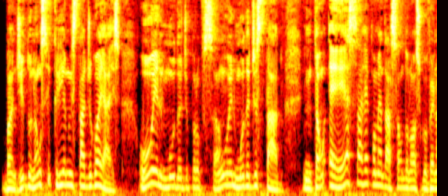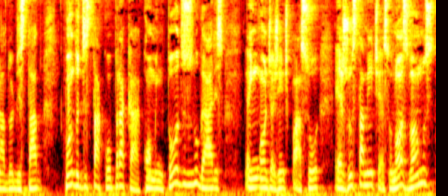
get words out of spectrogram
Bandido não se cria no estado de Goiás. Ou ele muda de profissão ou ele muda de estado. Então é essa a recomendação do nosso governador de estado quando destacou para cá, como em todos os lugares em onde a gente passou, é justamente essa. Nós vamos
